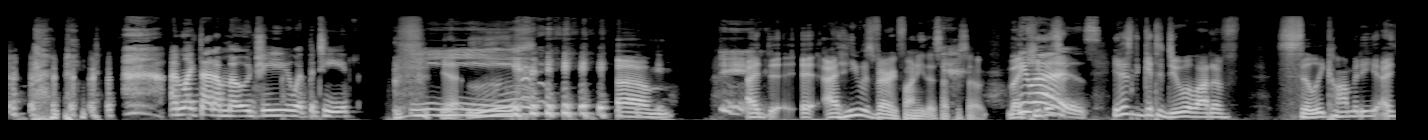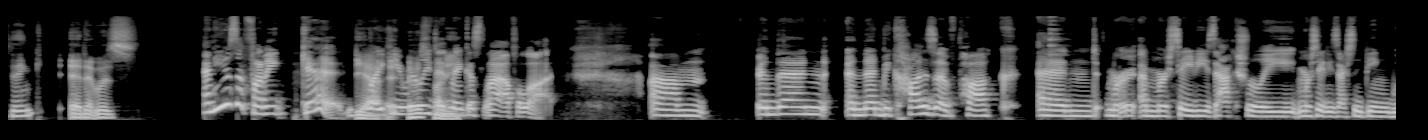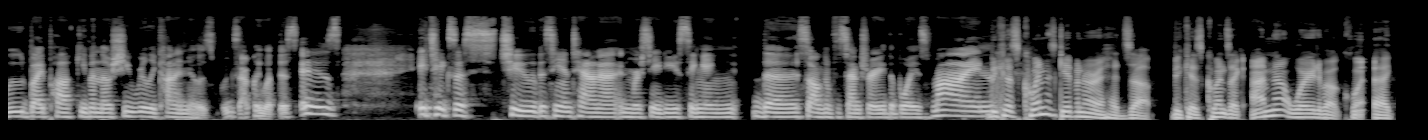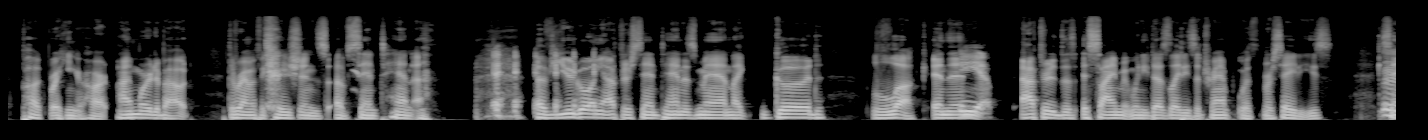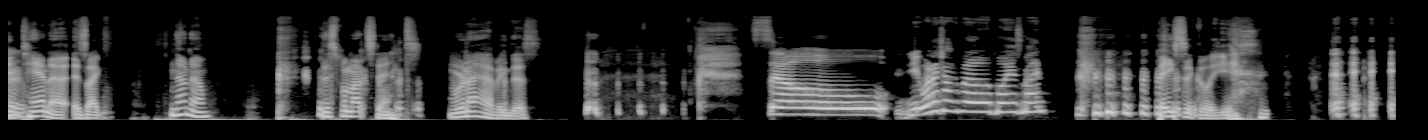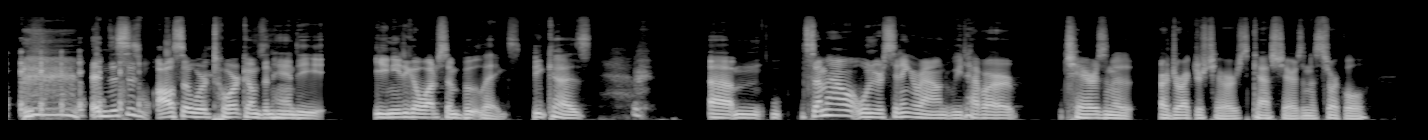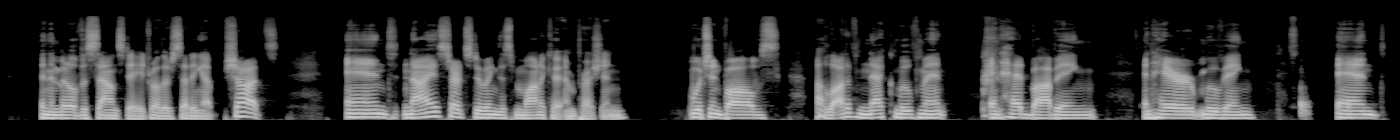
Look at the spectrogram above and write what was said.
I'm like that emoji with the teeth. Yeah. Um, I, I- he was very funny this episode. Like he doesn't was. he doesn't get to do a lot of silly comedy, I think, and it was and he was a funny kid. Yeah, like he really did make us laugh a lot. Um, and then and then because of Puck and Mer- uh, Mercedes actually Mercedes actually being wooed by Puck, even though she really kind of knows exactly what this is. It takes us to the Santana and Mercedes singing the song of the century, "The Boy Is Mine." because Quinn has given her a heads up. Because Quinn's like, I'm not worried about Quinn, uh, Puck breaking your heart. I'm worried about the ramifications of Santana, of you going after Santana's man. Like, good luck. And then yeah, after the assignment when he does Lady Is a Tramp with Mercedes, Mm. Santana is like, no, no, this will not stand. We're not having this. So, you want to talk about Boy Is Mine? Basically. and this is also where Tor comes in handy. You need to go watch some bootlegs because um, somehow when we were sitting around, we'd have our chairs in a our director's chairs, cast chairs in a circle in the middle of the soundstage while they're setting up shots. And Naya starts doing this Monica impression, which involves a lot of neck movement and head bobbing and hair moving. And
